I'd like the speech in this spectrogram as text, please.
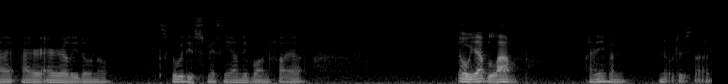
I, I, I really don't know let's go with the smithy and the bonfire oh we have lamp I didn't even notice that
